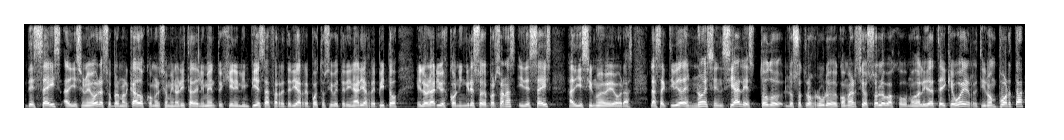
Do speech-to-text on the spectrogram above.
de 6 a 19 horas, supermercados, comercio minorista de alimento, higiene y limpieza, ferreterías, repuestos y veterinarias. Repito, el horario es con ingreso de personas y de 6 a 19 horas. Las actividades no esenciales, todos los otros rubros de comercio, solo bajo modalidad takeaway retiro en puerta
